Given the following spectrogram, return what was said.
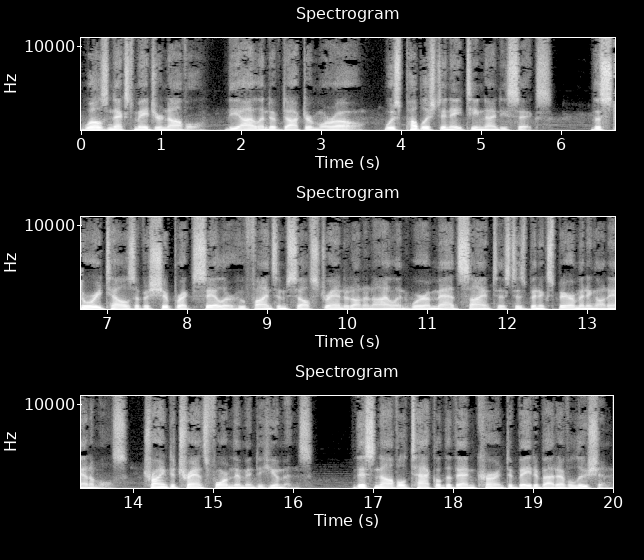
Wells' next major novel, The Island of Dr. Moreau, was published in 1896. The story tells of a shipwrecked sailor who finds himself stranded on an island where a mad scientist has been experimenting on animals, trying to transform them into humans. This novel tackled the then current debate about evolution,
